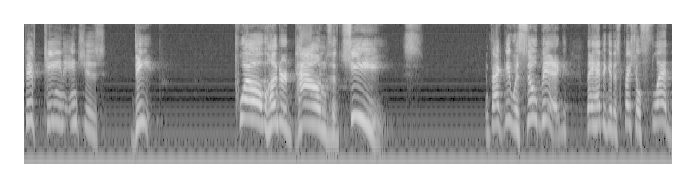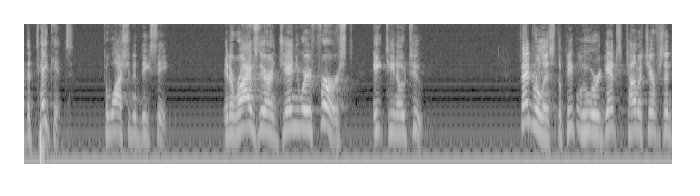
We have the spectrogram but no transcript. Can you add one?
15 inches deep, 1,200 pounds of cheese. In fact, it was so big, they had to get a special sled to take it to Washington, D.C. It arrives there on January 1st, 1802. Federalists, the people who were against Thomas Jefferson,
